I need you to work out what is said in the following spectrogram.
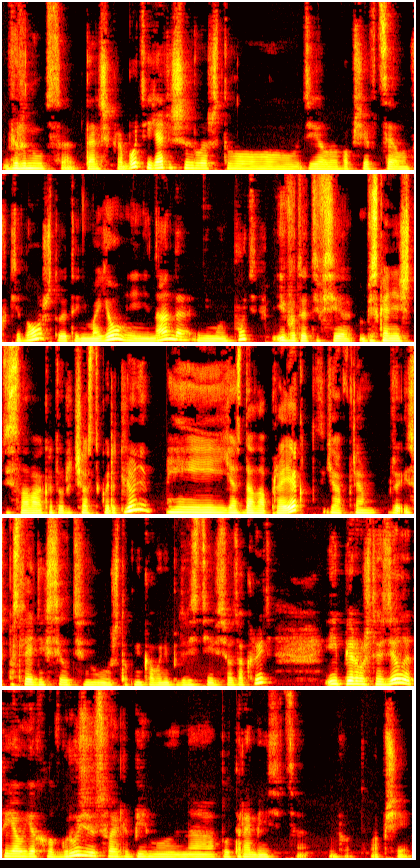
вернуться дальше к работе, я решила, что дело вообще в целом в кино, что это не мое, мне не надо, не мой путь. И вот эти все бесконечные слова, которые часто говорят люди. И я сдала проект, я прям из последних сил тянула, чтобы никого не подвести и все закрыть. И первое, что я сделала, это я уехала в Грузию, свою любимую, на полтора месяца. Вот, вообще.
